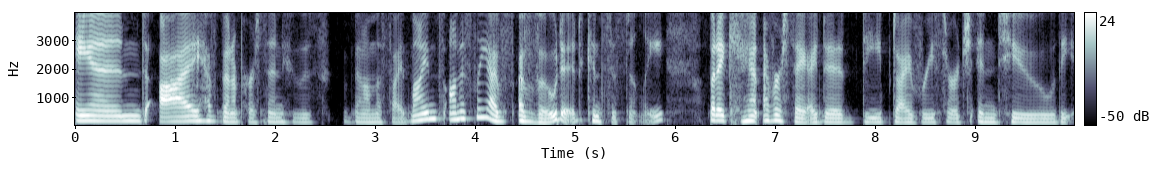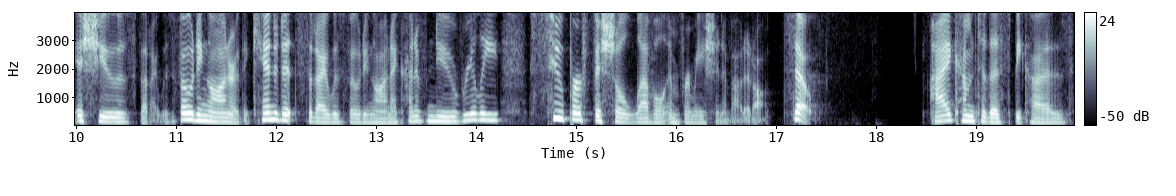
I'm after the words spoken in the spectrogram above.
And I have been a person who's been on the sidelines, honestly. I've, I've voted consistently, but I can't ever say I did deep dive research into the issues that I was voting on or the candidates that I was voting on. I kind of knew really superficial level information about it all. So I come to this because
